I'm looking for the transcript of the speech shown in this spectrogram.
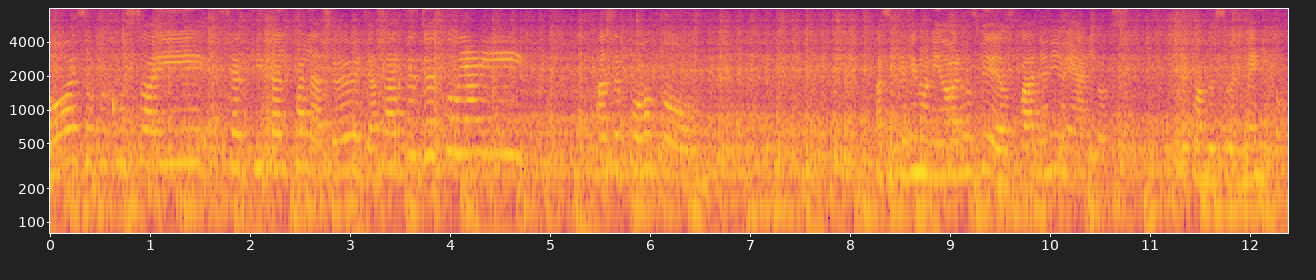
Oh, eso fue justo ahí, cerquita al Palacio de Bellas Artes. Yo estuve ahí hace poco. Que si no han ido a ver esos videos, vayan y véanlos. De cuando estuve en México.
